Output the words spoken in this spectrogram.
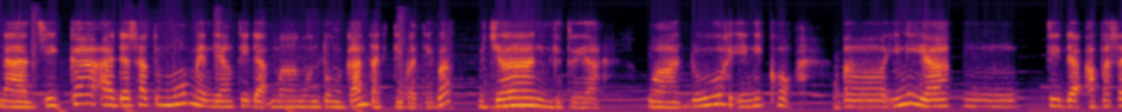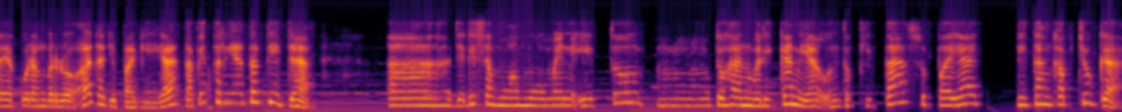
Nah, jika ada satu momen yang tidak menguntungkan, tadi tiba-tiba hujan gitu ya. Waduh, ini kok uh, ini ya hmm, tidak apa saya kurang berdoa tadi pagi ya, tapi ternyata tidak Uh, jadi semua momen itu um, Tuhan berikan ya untuk kita supaya ditangkap juga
